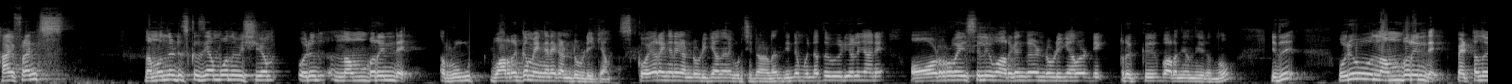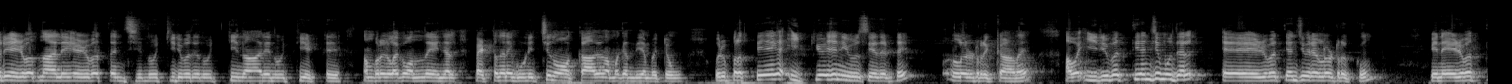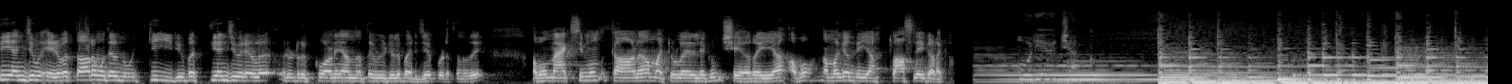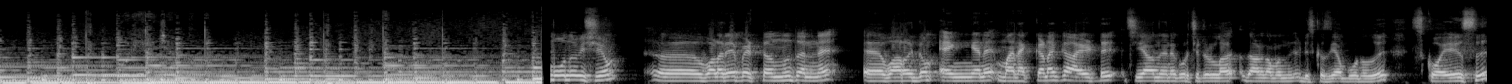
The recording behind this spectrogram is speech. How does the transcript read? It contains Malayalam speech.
ഹായ് ഫ്രണ്ട്സ് നമ്മളിന്ന് ഡിസ്കസ് ചെയ്യാൻ പോകുന്ന വിഷയം ഒരു നമ്പറിന്റെ റൂട്ട് വർഗം എങ്ങനെ കണ്ടുപിടിക്കാം? സ്ക്വയർ എങ്ങനെ കണ്ടുപിടിക്കാം എന്നതിനെ കുറിച്ചിട്ടാണ്. ഇതിന്റെ മുന്നത്തെ വീഡിയോയിൽ ഞാൻ ഓർഡർ വൈസിൽ വർഗം കണ്ടുപിടിക്കാനുള്ള ട്രിക്ക് പറഞ്ഞു തന്നിരുന്നു. ഇത് ഒരു നമ്പറിന്റെ പെട്ടെന്ന് ഒരു എഴുപത്തിനാല് എഴുപത്തഞ്ച് നൂറ്റി ഇരുപത് നൂറ്റി നാല് നൂറ്റി എട്ട് നമ്പറുകളൊക്കെ വന്നു കഴിഞ്ഞാൽ പെട്ടെന്ന് തന്നെ ഗുണിച്ച് നോക്കാതെ നമുക്ക് എന്ത് ചെയ്യാൻ പറ്റും? ഒരു പ്രത്യേക ഇക്വേഷൻ യൂസ് ചെയ്തിട്ട് ഉള്ളൊരു ട്രിക്കാണ് അപ്പോൾ ഇരുപത്തിയഞ്ച് മുതൽ എഴുപത്തിയഞ്ച് വരെയുള്ള ട്രിക്കും പിന്നെ എഴുപത്തി അഞ്ച് എഴുപത്തി ആറ് മുതൽ നൂറ്റി ഇരുപത്തി അഞ്ച് വരെയുള്ള ഒരു ട്രിക്കുമാണ് ഞാൻ അന്നത്തെ വീഡിയോയിൽ പരിചയപ്പെടുത്തുന്നത്. അപ്പോൾ മാക്സിമം കാണുക മറ്റുള്ളവരിലേക്കും ഷെയർ ചെയ്യുക. അപ്പോൾ നമുക്ക് എന്ത് ചെയ്യാം? ക്ലാസ്സിലേക്ക് കിടക്കാം. മൂന്ന് വിഷയം വളരെ പെട്ടെന്ന് തന്നെ വർഗം എങ്ങനെ മനക്കണക്കായിട്ട് ചെയ്യാവുന്നതിനെ കുറിച്ചിട്ടുള്ള ഇതാണ് നമ്മൾ ഡിസ്കസ് ചെയ്യാൻ പോകുന്നത്. സ്ക്വയേഴ്സ്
